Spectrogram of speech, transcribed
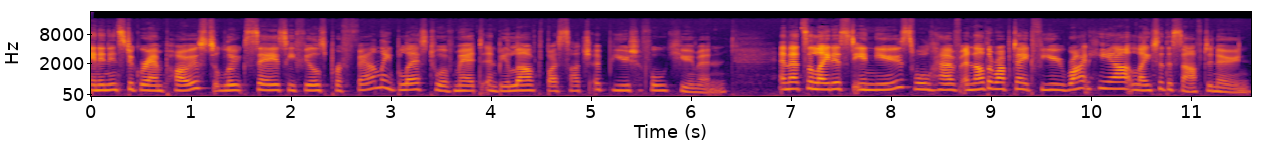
In an Instagram post, Luke says he feels profoundly blessed to have met and be loved by such a beautiful human. And that's the latest in news. We'll have another update for you right here later this afternoon.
